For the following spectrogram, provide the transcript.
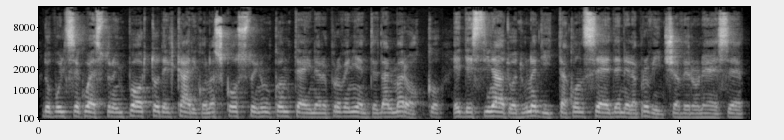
dopo il sequestro in porto del carico nascosto in un container proveniente dal Marocco e destinato ad una ditta con sede nella provincia veronese.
